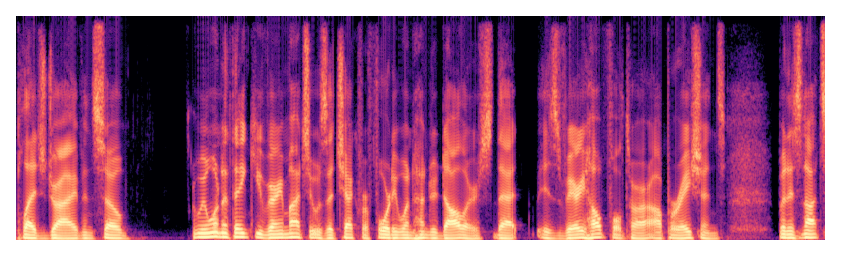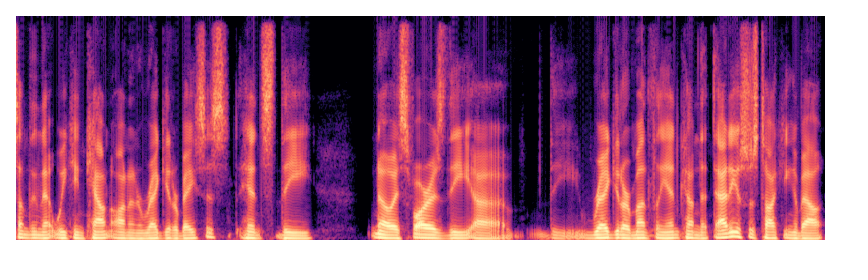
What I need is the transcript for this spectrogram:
pledge drive, and so We want to thank you very much. It was a check for $4,100 that is very helpful to our operations, but it's not something that we can count on on a regular basis. Hence the no, as far as the uh, the regular monthly income that Thaddeus was talking about,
